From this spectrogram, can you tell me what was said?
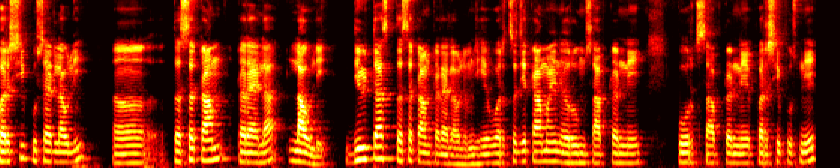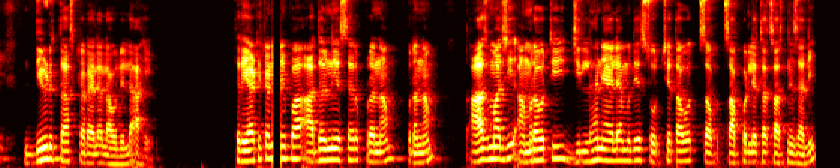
फरशी पुसायला लावली तसं काम करायला लावले. दीड तास तसं काम करायला लावलं. म्हणजे हे वरचं जे काम आहे ना रूम साफ करणे पोर्च साफ करणे फरशी पुसणे दीड तास करायला लावलेलं आहे. तर या ठिकाणी पहा आदरणीय सर प्रणाम प्रणाम. आज माझी अमरावती जिल्हा न्यायालयामध्ये स्वच्छता व चा चापडल्याचा चाचणी झाली.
